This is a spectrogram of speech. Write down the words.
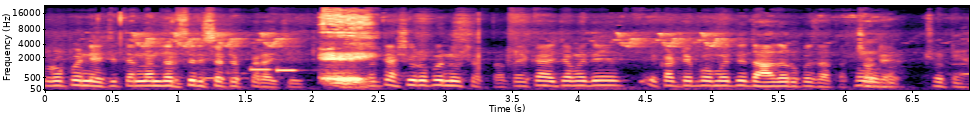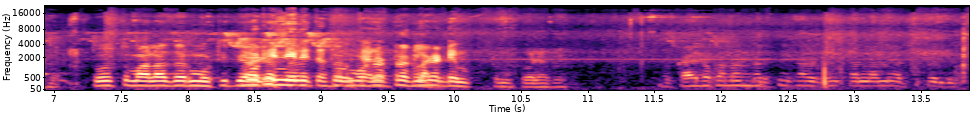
रोपं न्यायची त्यांना नर्सरी सेटअप करायची. मग ते अशी रोपं नेऊ शकतात. एका ह्याच्यामध्ये एका टेम्पोमध्ये दहा हजार रुपये जातात छोट्या छोटे. हो तोच तुम्हाला जर मोठी मोठे पियाडी नेले असेल तर तर हो, मोठा त्याला ट्रक मोठा लागेल. टेम्पो टेम्पो लागेल काही लोकांना नर्सरी काढली त्यांना मी अशी पण देतो.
